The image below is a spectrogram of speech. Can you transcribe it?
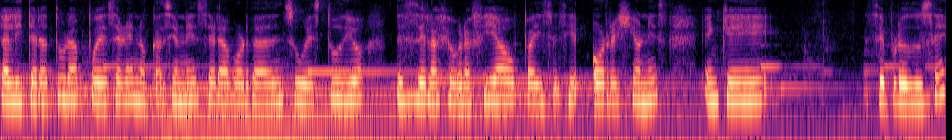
la literatura puede ser en ocasiones ser abordada en su estudio desde la geografía o países o regiones en que se produce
